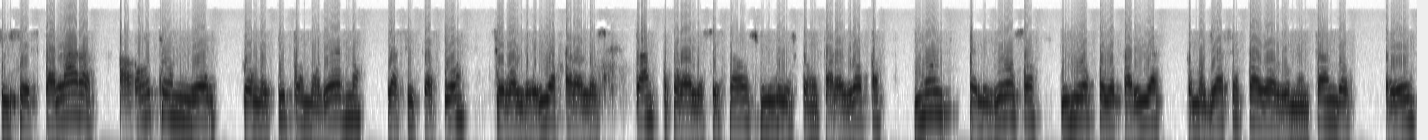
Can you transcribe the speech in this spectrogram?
Si se escalara a otro nivel con equipo moderno, la situación se volvería para los tanto para los Estados Unidos como para Europa muy peligrosa y lo colocaría, como ya se está argumentando, en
